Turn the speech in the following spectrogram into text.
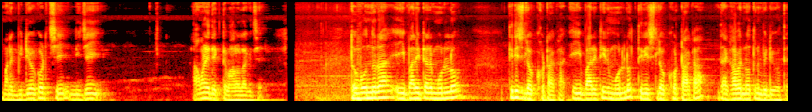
মানে ভিডিও করছি, নিজেই আমারই দেখতে ভালো লাগছে। তো বন্ধুরা, এই বাড়িটার মূল্য তিরিশ লক্ষ টাকা। এই বাড়িটির মূল্য তিরিশ লক্ষ টাকা। দেখাবে নতুন ভিডিওতে।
